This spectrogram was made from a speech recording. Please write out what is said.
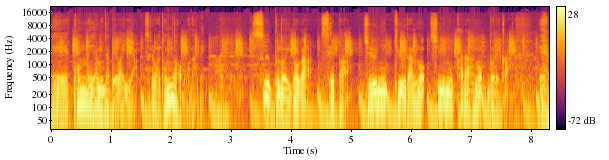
えー、こんな闇鍋は嫌。それはどんなお鍋？スープの色がセパ12球団のチームカラーのどれか。え、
